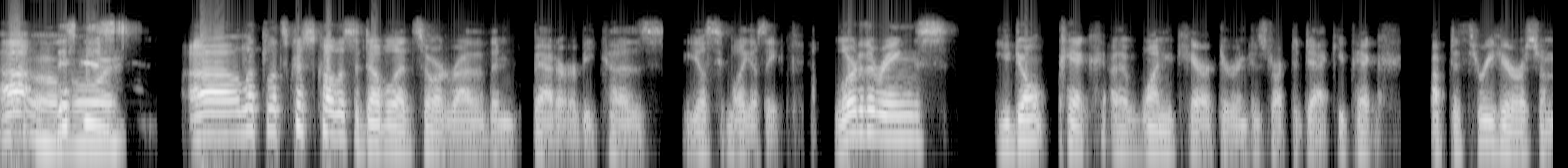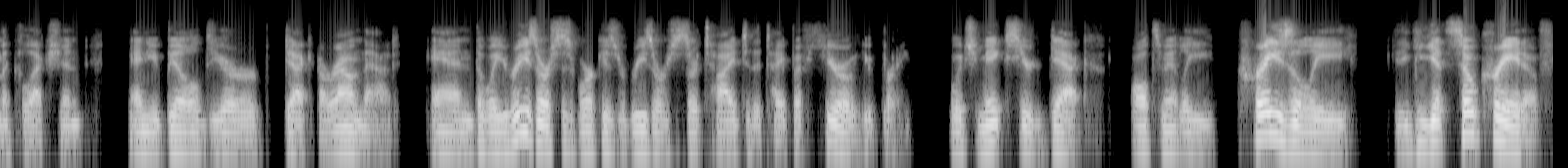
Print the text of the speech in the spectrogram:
Uh, Oh, this boy. is uh let, let's just call this a double-edged sword rather than better because you'll see well you'll see lord of the rings you don't pick uh, one character and construct a deck you pick up to three heroes from the collection and you build your deck around that and the way resources work is resources are tied to the type of hero you bring which makes your deck ultimately crazily you can get so creative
